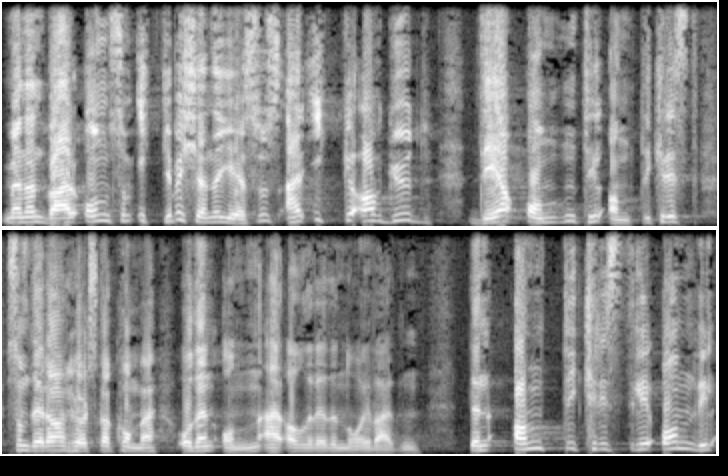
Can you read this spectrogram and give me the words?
Men enhver ånd som ikke bekjenner Jesus, er ikke av Gud. Det er ånden til Antikrist, som dere har hørt skal komme, og den ånden er allerede nå i verden. Den antikristelige ånd vil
